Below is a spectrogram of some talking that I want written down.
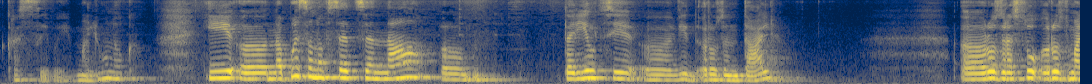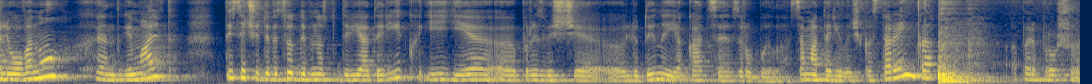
красивий малюнок. І е, написано все це на тарілці від Розенталь. Розмальовано Хендгемальт 1999 рік і є е, прізвище е, людини, яка це зробила. Сама тарілочка старенька, перепрошую,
